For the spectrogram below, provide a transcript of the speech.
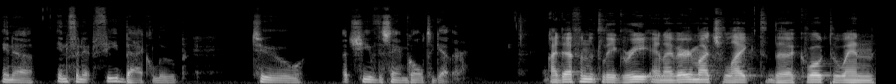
in a infinite feedback loop to achieve the same goal together. I definitely agree, and I very much liked the quote when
